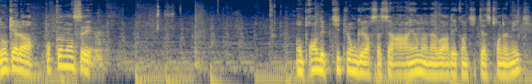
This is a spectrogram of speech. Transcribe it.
Donc alors, pour commencer, on prend des petites longueurs. Ça sert à rien d'en avoir des quantités astronomiques.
